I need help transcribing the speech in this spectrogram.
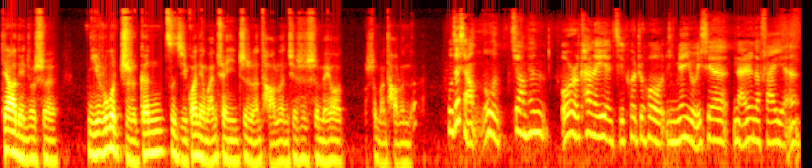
第二点就是。你如果只跟自己观点完全一致的人讨论，其实是没有什么讨论的。我在想，我这两天偶尔看了一眼极客之后，里面有一些男人的发言，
